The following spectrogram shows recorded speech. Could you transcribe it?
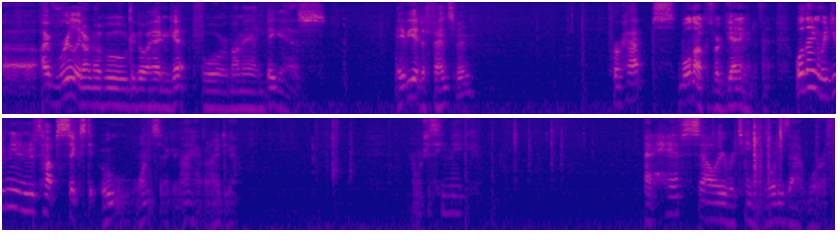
Uh, I really don't know who to go ahead and get for my man Big Ass. Maybe a defenseman? Perhaps. Well, no, because we're getting a defense. Well, then we do need a new top 60. Ooh, one second. I have an idea. How much does he make? At half salary retained, what is that worth?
